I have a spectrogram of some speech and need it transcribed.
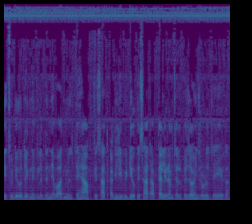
इस वीडियो को देखने के लिए धन्यवाद, मिलते हैं आपके साथ अगली वीडियो के साथ। आप टेलीग्राम चैनल पर ज्वाइन ज़रूर हो जाइएगा।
